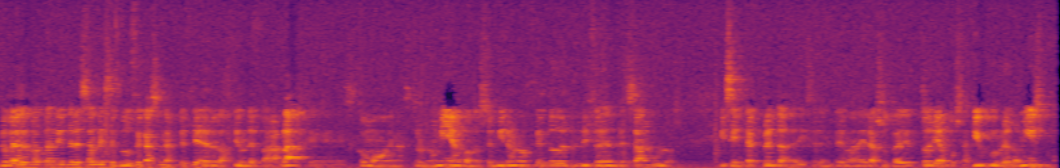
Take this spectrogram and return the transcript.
Entonces es bastante interesante y se produce casi una especie de relación de paralaje, es como en astronomía cuando se mira un objeto desde diferentes ángulos y se interpreta de diferente manera su trayectoria, pues aquí ocurre lo mismo.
